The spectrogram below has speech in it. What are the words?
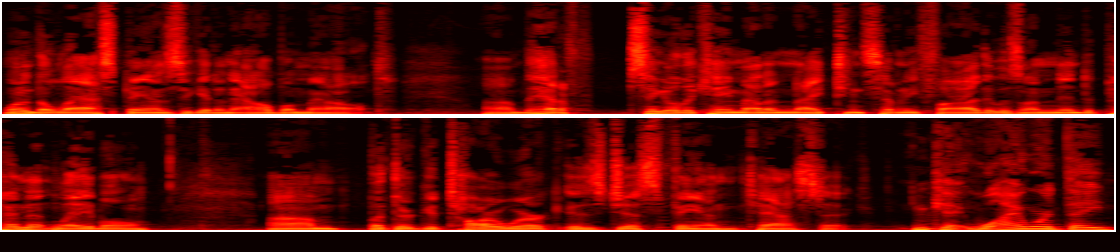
one of the last bands to get an album out. Um, they had a single that came out in 1975 that was on an independent label, um, but their guitar work is just fantastic. Okay, why weren't they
